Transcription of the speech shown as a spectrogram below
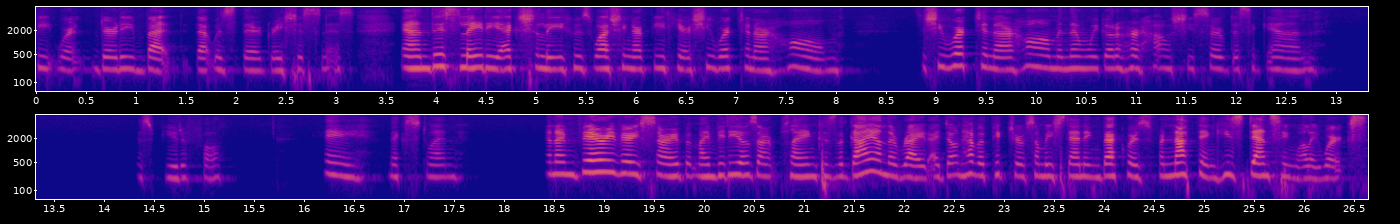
feet weren't dirty, but that was their graciousness. And this lady, actually, who's washing our feet here, she worked in our home. So she worked in our home, and then we go to her house. She served us again. It's beautiful. Okay, next one. And I'm very, very sorry, but my videos aren't playing because the guy on the right, I don't have a picture of somebody standing backwards for nothing. He's dancing while he works.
